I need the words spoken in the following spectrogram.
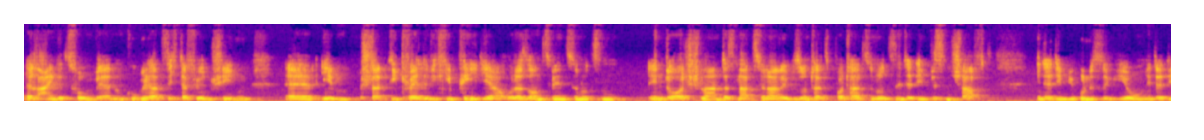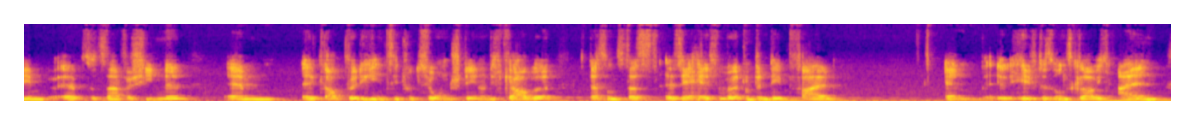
reingezogen werden. Und Google hat sich dafür entschieden, äh, eben statt die Quelle Wikipedia oder sonst wen zu nutzen, in Deutschland das nationale Gesundheitsportal zu nutzen, hinter dem Wissenschaft, hinter dem die Bundesregierung, hinter dem äh, sozusagen verschiedene ähm, äh, glaubwürdige Institutionen stehen. Und ich glaube, dass uns das äh, sehr helfen wird. Und in dem Fall ähm, hilft es uns, glaube ich, allen,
